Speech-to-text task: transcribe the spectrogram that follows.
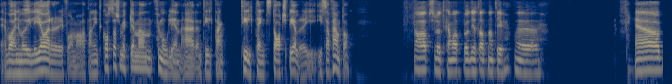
eh, vara en möjliggörare i form av att han inte kostar så mycket men förmodligen är en tilltank tilltänkt startspelare i, i SA-15. Ja, absolut kan vara ett budgetalternativ. Uh... Uh,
